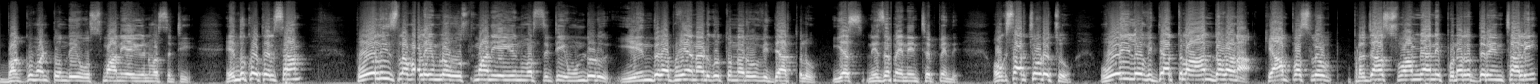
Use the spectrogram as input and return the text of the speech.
బగ్గుమంటుంది ఉస్మానియా యూనివర్సిటీ. ఎందుకో తెలుసా? పోలీసుల వలయంలో ఉస్మానియా యూనివర్సిటీ ఉండు ఏంద్రభయ అని అడుగుతున్నారు విద్యార్థులు. ఎస్ నిజమే నేను చెప్పింది. ఒకసారి చూడొచ్చు. ఓయిలో విద్యార్థుల ఆందోళన. క్యాంపస్లో ప్రజాస్వామ్యాన్ని పునరుద్ధరించాలి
